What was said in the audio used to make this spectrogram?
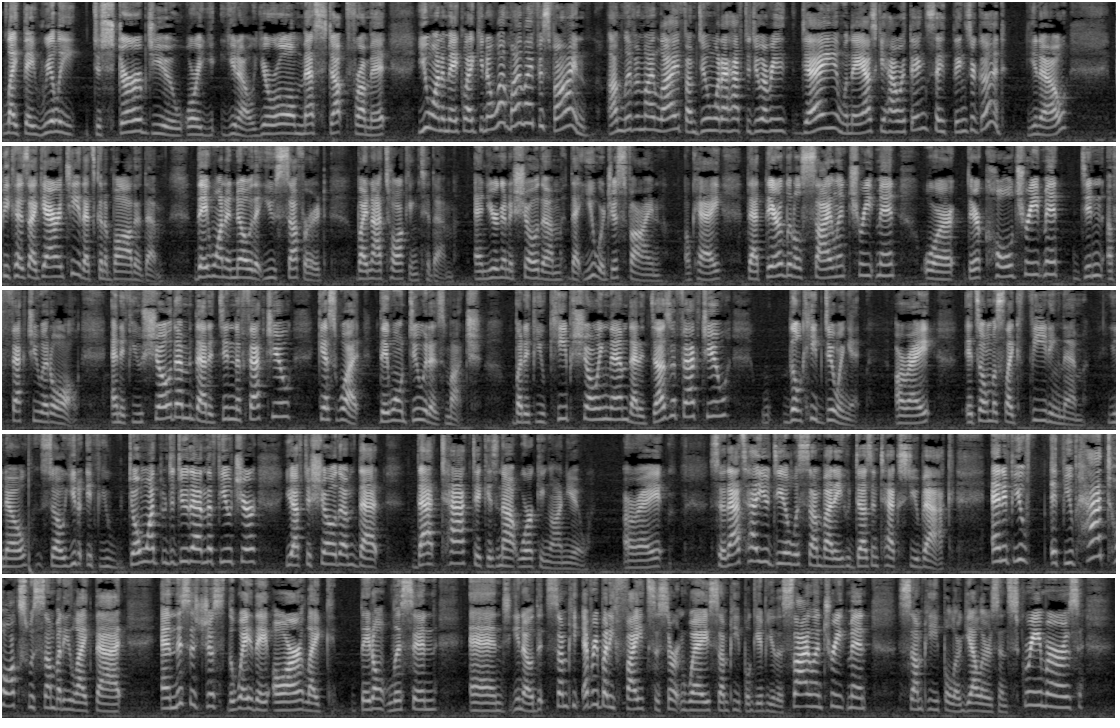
like they really disturbed you or, you know, you're all messed up from it. You want to make like, you know what, my life is fine. I'm living my life. I'm doing what I have to do every day. And when they ask you how are things, say things are good, you know, because I guarantee that's going to bother them. They want to know that you suffered by not talking to them and you're going to show them that you were just fine okay? That their little silent treatment or their cold treatment didn't affect you at all. And if you show them that it didn't affect you, guess what? They won't do it as much. But if you keep showing them that it does affect you, they'll keep doing it. All right? It's almost like feeding them, you know? So you if you don't want them to do that in the future, you have to show them that that tactic is not working on you. All right? So that's how you deal with somebody who doesn't text you back. And if you if you've had talks with somebody like that and this is just the way they are, like they don't listen and you know, some pe- everybody fights a certain way. Some people give you the silent treatment. Some people are yellers and screamers.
